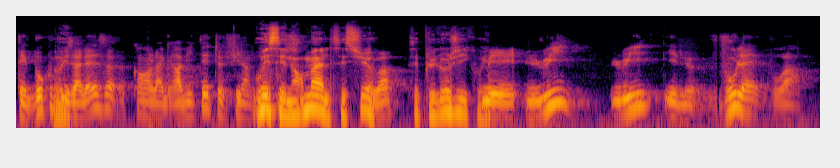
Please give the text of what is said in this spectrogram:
Tu es beaucoup plus à l'aise quand la gravité te file un coup. Oui, c'est normal, c'est sûr. C'est plus logique, oui. Mais lui, lui, il voulait voir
